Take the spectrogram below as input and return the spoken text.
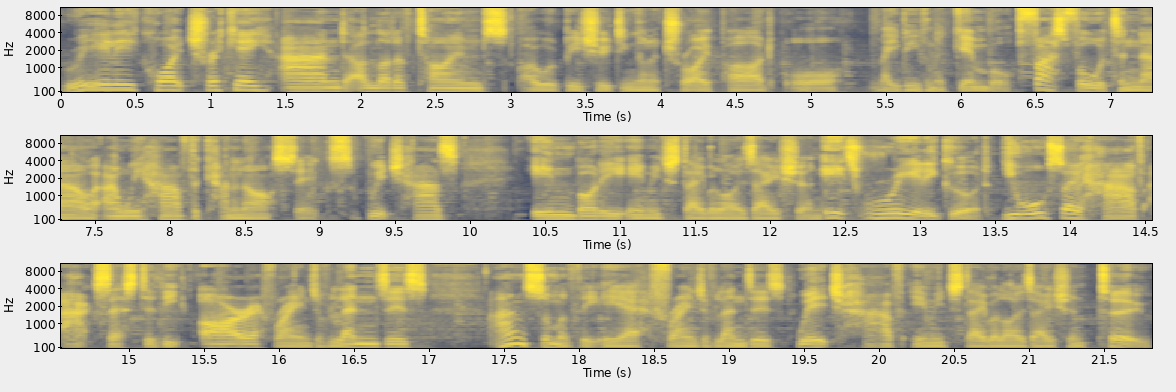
really quite tricky and a lot of times I would be shooting on a tripod or maybe even a gimbal. Fast forward to now and we have the Canon R6 which has in-body image stabilization. It's really good. You also have access to the RF range of lenses and some of the EF range of lenses which have image stabilization too.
